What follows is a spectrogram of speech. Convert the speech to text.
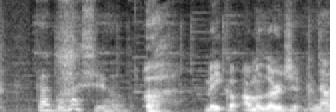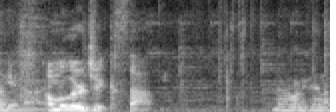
God bless you. Ugh. Makeup. I'm allergic. No, you're not. I'm allergic. Stop. Now we're gonna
